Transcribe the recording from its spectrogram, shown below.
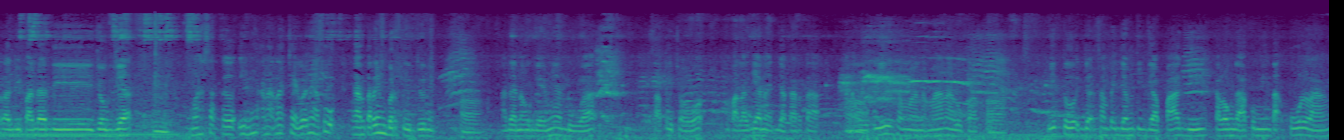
lagi pada di Jogja hmm. masa ke ini anak-anak cewek nih aku nganterin bertujuh nih Ah. ada anak UGM-nya dua satu cowok empat lagi anak Jakarta anak UI sama anak mana lupa aku. Ah. Itu sampai jam 3 pagi kalau nggak aku minta pulang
